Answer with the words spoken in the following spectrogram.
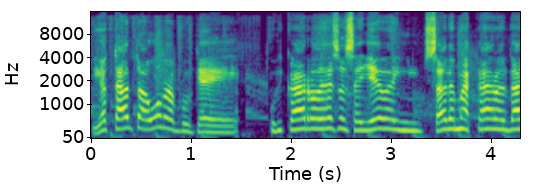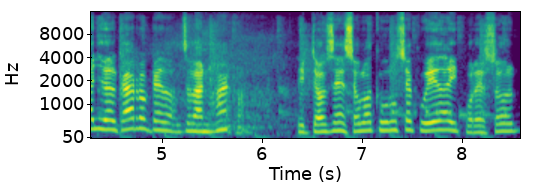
Y es tanto ahora porque un carro de eso se lleva y sale más caro el daño del carro que el animal. Entonces eso es lo que uno se cuida y por eso el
